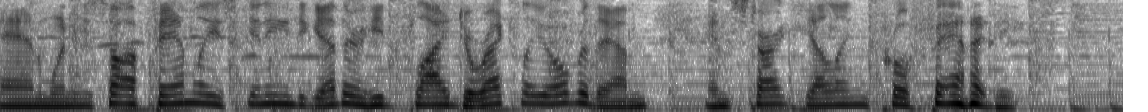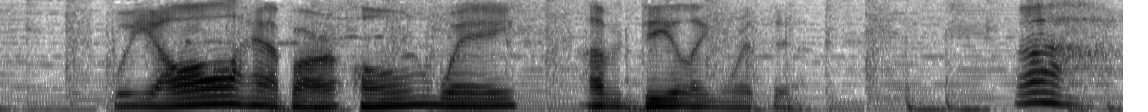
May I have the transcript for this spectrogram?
and when he saw families getting together, he'd fly directly over them and start yelling profanities. We all have our own way of dealing with this. Ah.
